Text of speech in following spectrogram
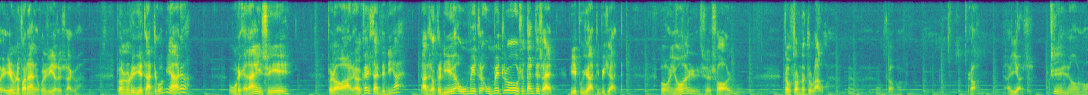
Era una panada quan hi havia rissaga. Però no n'hi havia tanta com n'hi ha ara. Una cada any, sí, però ara aquest any tenia. Ara se'l tenia un metre, un metre 77, havia pujat i baixat. Oh, jo, això no ho trobo natural. No ho trobo. Però, allà, sí, no, no.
